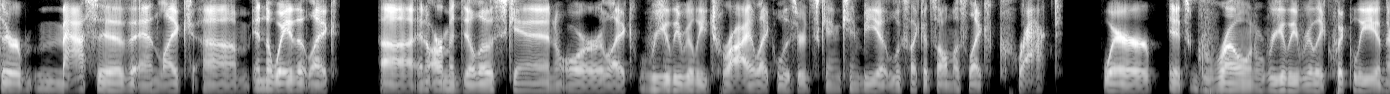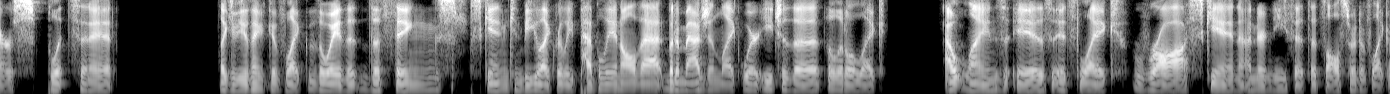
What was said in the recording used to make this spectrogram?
they're massive and like um in the way that like uh, an armadillo skin or like really really dry like lizard skin can be it looks like it's almost like cracked where it's grown really, really quickly and there are splits in it. Like if you think of like the way that the thing's skin can be like really pebbly and all that, but imagine like where each of the the little like outlines is it's like raw skin underneath it that's all sort of like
